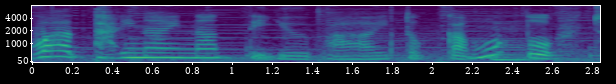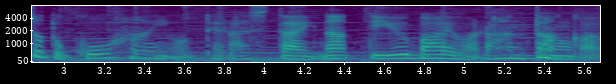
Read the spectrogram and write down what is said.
は足りないなっていう場合とかもっとちょっと広範囲を照らしたいなっていう場合はランタンが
